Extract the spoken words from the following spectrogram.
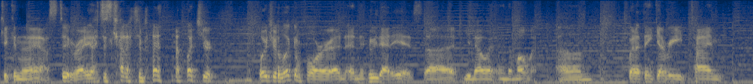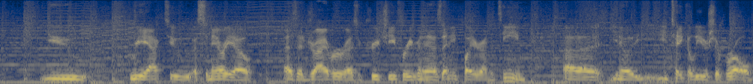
kick in the ass too right? It just kind of depends on what you're what you're looking for and, and who that is, uh, you know, in the moment. Um, but I think every time you react to a scenario as a driver, as a crew chief, or even as any player on the team, uh, you know, you take a leadership role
